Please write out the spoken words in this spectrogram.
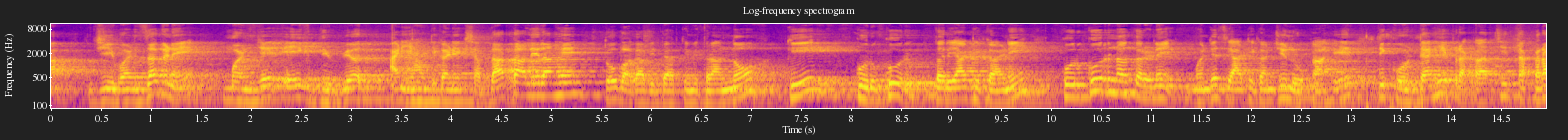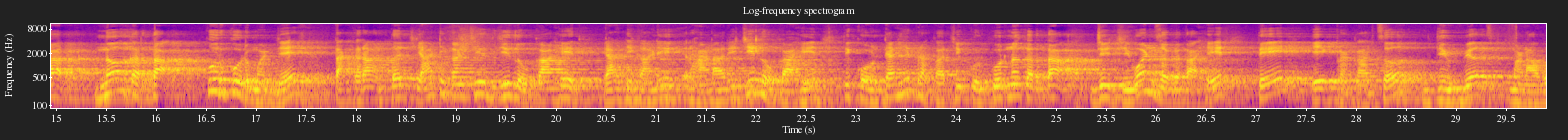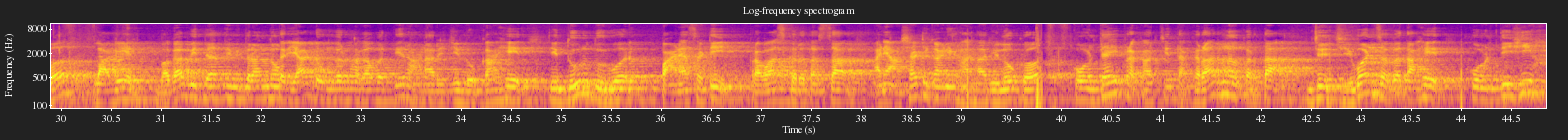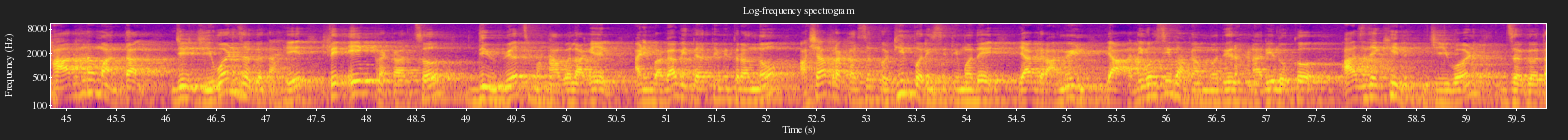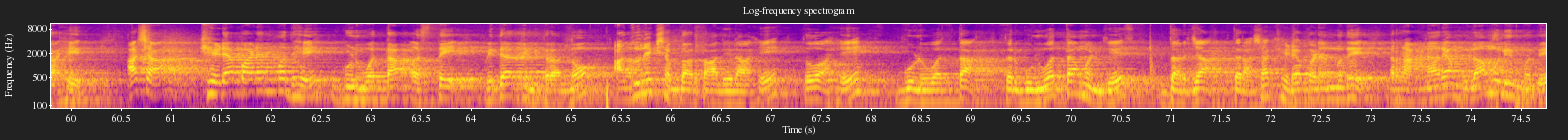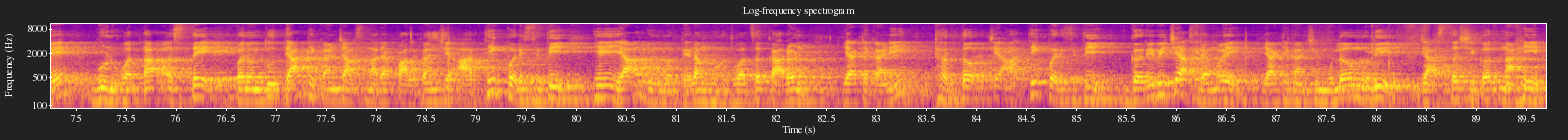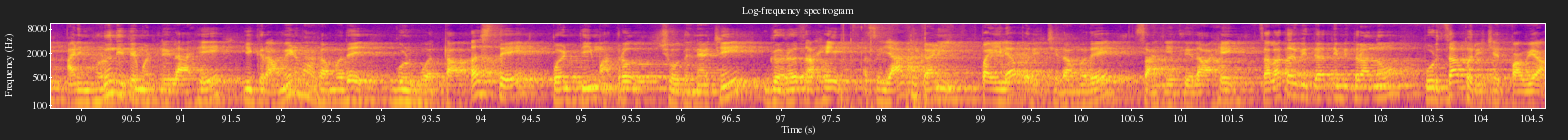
जीवन जगणे म्हणजे एक दिव्य आणि ह्या ठिकाणी एक शब्दार्थ आलेला आहे. तो बघा विद्यार्थी मित्रांनो की कुरकुर तर या ठिकाणी कुरकुर न करणे म्हणजेच या ठिकाणची लोक आहेत ती कोणत्याही प्रकारची तक्रार न करता कुरकुर म्हणजे तक्रार. तर या ठिकाणची जी लोक आहेत या ठिकाणी राहणारी जी लोक आहेत ती कोणत्याही प्रकारची कुरकुर न करता जे जीवन जगत आहेत ते एक प्रकारचं दिव्यच म्हणावं लागेल. बघा विद्यार्थी मित्रांनो तर या डोंगर भागावरती राहणारी जी लोक आहेत ती दूर दूरवर पाण्यासाठी प्रवास करत असतात. आणि अशा ठिकाणी राहणारी लोक कोणत्याही प्रकारची तक्रार न करता जे जीवन जगत आहेत कोणतीही हार न मानता जे जीवन जगत आहेत ते एक प्रकारचं दिव्यच म्हणावं लागेल. आणि बघा विद्यार्थी मित्रांनो अशा प्रकारचं कठीण परिस्थितीमध्ये या ग्रामीण या आदिवासी भागांमध्ये राहणारी लोक आज देखील जीवन जगत आहेत. अशा खेड्यापाड्यांमध्ये गुणवत्ता असते. विद्यार्थी मित्रांनो अजून एक शब्दार्थ आलेला आहे. तो आहे गुणवत्ता. तर गुणवत्ता म्हणजेच दर्जा. तर अशा खेड्यापाड्यांमध्ये राहणाऱ्या मुलामुलींमध्ये गुणवत्ता असते. परंतु त्या ठिकाणच्या असणाऱ्या पालकांची आर्थिक परिस्थिती हे या गुणवत्तेला महत्त्वाचं कारण. या ठिकाणी ठरतं. जे आर्थिक परिस्थिती गरिबीची असल्यामुळे या ठिकाणची मुलं मुली जास्त शिकत नाही. आणि म्हणून इथे म्हटलेलं आहे की ग्रामीण भागामध्ये गुणवत्ता असते पण ती मात्र शोधण्याची गरज आहे. असं या ठिकाणी पहिल्या परिच्छेदामध्ये सांगितलेलं आहे. चला तर विद्यार्थी मित्रांनो पुढचा परिचय पाहूया.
